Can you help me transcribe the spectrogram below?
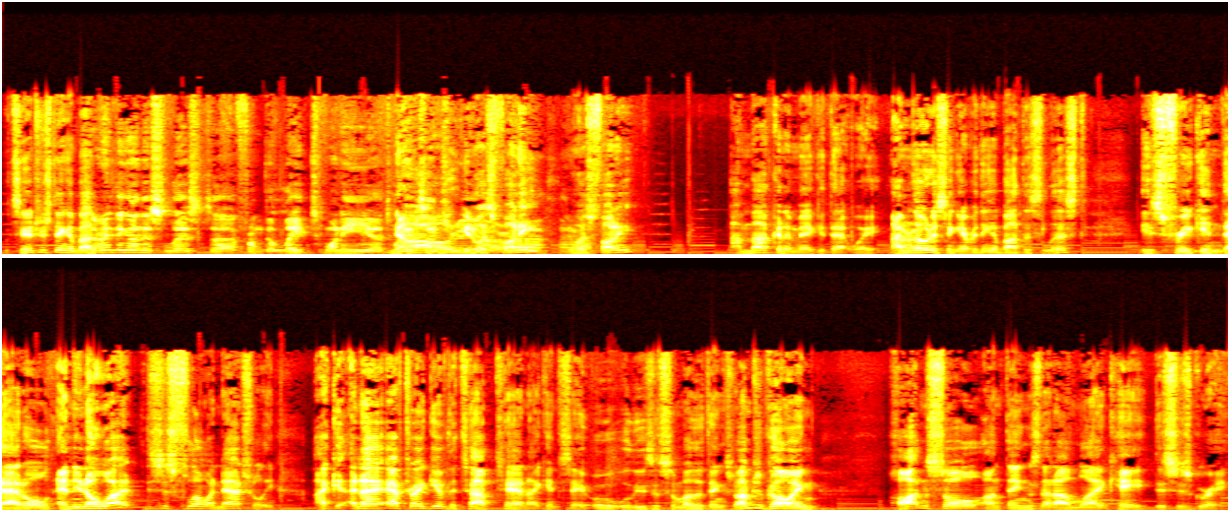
what's interesting Is about there anything on this list uh, from the late 20, uh, 20th no, century? you know what's or, funny? uh, you know what's funny? I'm not gonna make it that way. I'm right. noticing everything about this list is freaking that old. And you know what? This is flowing naturally. I can, and I, after I give the top ten, I can say, oh well, these are some other things. But I'm just going heart and soul on things that I'm like, hey, this is great.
